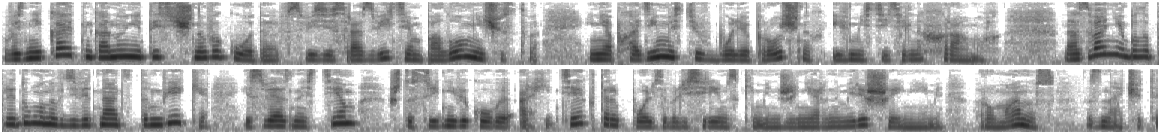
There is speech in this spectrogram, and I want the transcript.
возникает накануне тысячного года в связи с развитием паломничества и необходимостью в более прочных и вместительных храмах. Название было придумано в XIX веке и связано с тем, что средневековые архитекторы пользовались римскими инженерными решениями. «Романус» значит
